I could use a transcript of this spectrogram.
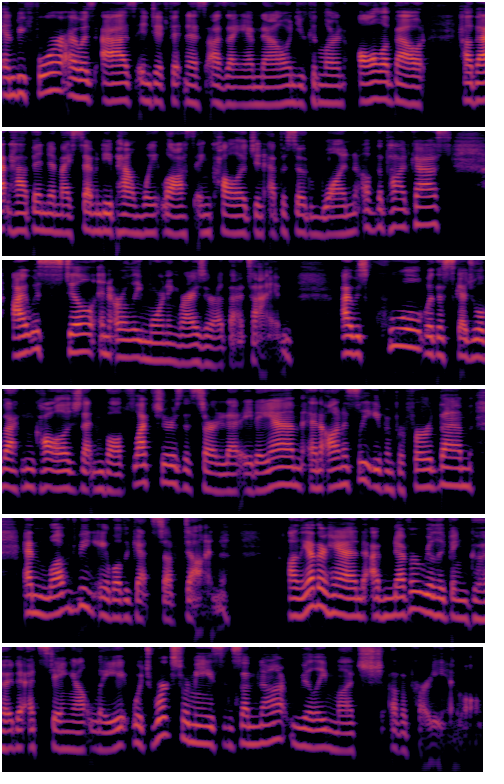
And before I was as into fitness as I am now, and you can learn all about how that happened in my 70 pound weight loss in college in episode one of the podcast, I was still an early morning riser at that time. I was cool with a schedule back in college that involved lectures that started at 8 a.m. and honestly even preferred them and loved being able to get stuff done. On the other hand, I've never really been good at staying out late, which works for me since I'm not really much of a party animal.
